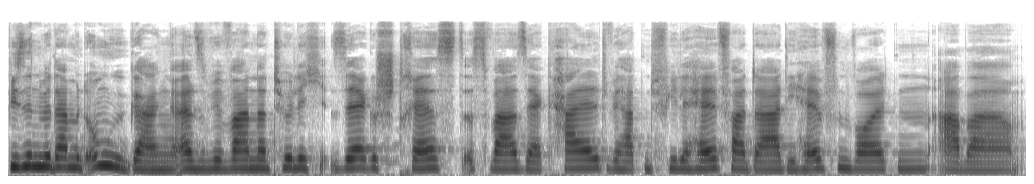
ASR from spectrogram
Wie sind wir damit umgegangen? Also wir waren natürlich sehr gestresst, es war sehr kalt, wir hatten viele Helfer da, die helfen wollten, aber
